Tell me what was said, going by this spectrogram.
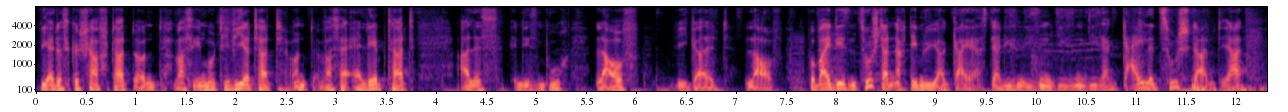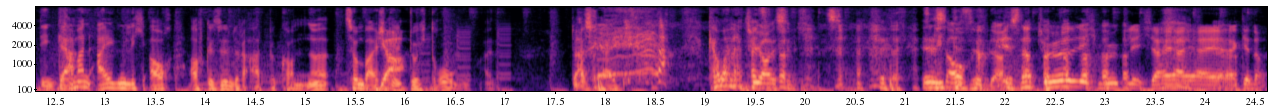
wie er das geschafft hat und was ihn motiviert hat und was er erlebt hat, alles in diesem Buch Lauf wie galt Lauf. Wobei diesen Zustand, nach dem du ja geierst, ja, diesen, diesen, diesen, dieser geile Zustand, ja, den kann ja. man eigentlich auch auf gesündere Art bekommen, ne? Zum Beispiel ja. durch Drogen. Also. Das kann man natürlich auch. Ist, ist, auch, ist natürlich möglich. Ja, ja, ja, ja, genau.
